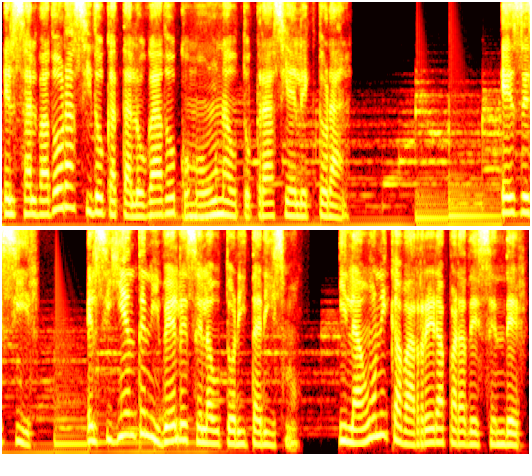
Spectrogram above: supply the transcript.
El Salvador ha sido catalogado como una autocracia electoral. Es decir, el siguiente nivel es el autoritarismo, y la única barrera para descender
